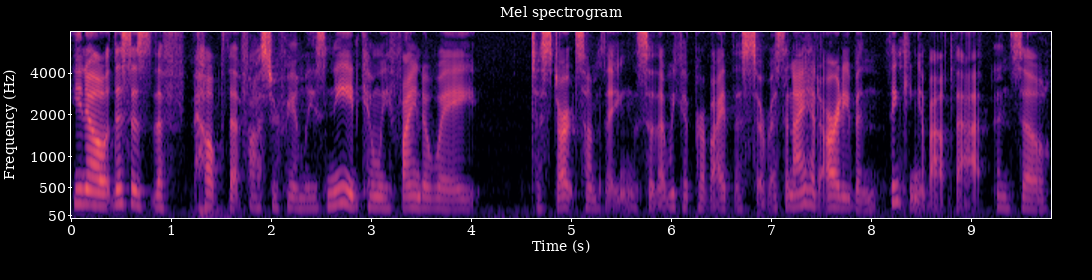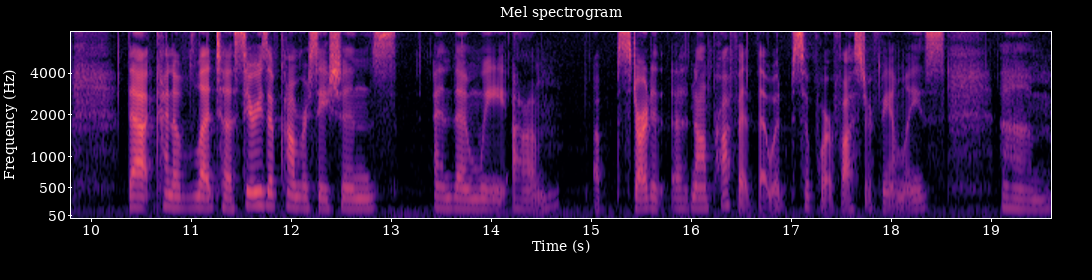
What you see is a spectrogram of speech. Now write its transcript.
You know, this is the f- help that foster families need. Can we find a way to start something so that we could provide this service? And I had already been thinking about that. And so that kind of led to a series of conversations. And then we um, started a nonprofit that would support foster families. Um,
